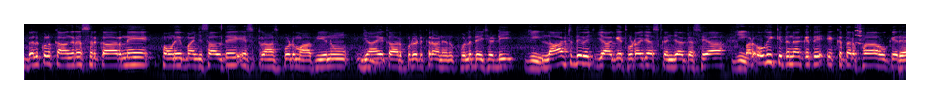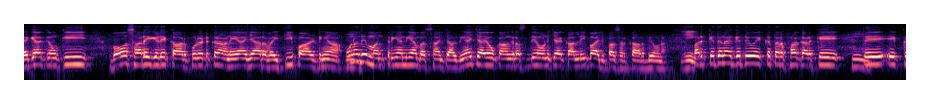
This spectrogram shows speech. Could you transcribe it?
ਬਿਲਕੁਲ ਕਾਂਗਰਸ ਸਰਕਾਰ ਨੇ ਪੌਣੇ 5 ਸਾਲ ਤੇ ਇਸ ਟਰਾਂਸਪੋਰਟ ਮਾਫੀਏ ਨੂੰ ਜਾਂ ਇਹ ਕਾਰਪੋਰੇਟ ਘਰਾਣਿਆਂ ਨੂੰ ਖੁੱਲ੍ਹ ਦੇ ਛੱਡੀ। ਲਾਸਟ ਦੇ ਵਿੱਚ ਜਾ ਕੇ ਥੋੜਾ ਜਿਹਾ ਸਕੰਜਾ ਕੱਸਿਆ। ਪਰ ਉਹ ਵੀ ਕਿਤੇ ਨਾ ਕਿਤੇ ਇੱਕ ਤਰਫਾ ਹੋ ਕੇ ਰਹਿ ਗਿਆ ਕਿਉਂਕਿ ਬਹੁਤ ਸਾਰੇ ਜਿਹੜੇ ਕਾਰਪੋਰੇਟ ਘਰਾਣੇ ਆ ਜਾਂ ਰਵਾਇਤੀ ਪਾਰਟੀਆਂ ਉਹਨਾਂ ਦੇ ਮੰਤਰੀਆਂ ਦੀਆਂ ਬੱਸਾਂ ਚੱਲਦੀਆਂ ਚਾਹੇ ਉਹ ਕਾਂਗਰਸ ਦੇ ਹੋਣ ਚਾਹੇ ਅਕਾਲੀ ਭਾਜਪਾ ਸਰਕਾਰ ਦੇ ਹੋਣ। ਪਰ ਕਿਤੇ ਨਾ ਕਿਤੇ ਉਹ ਇੱਕ ਤਰਫਾ ਕਰਕੇ ਤੇ ਇੱਕ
